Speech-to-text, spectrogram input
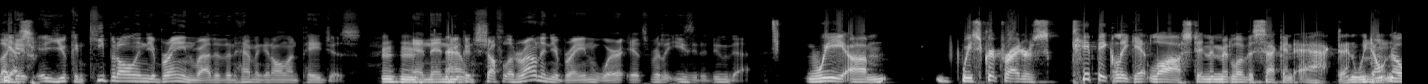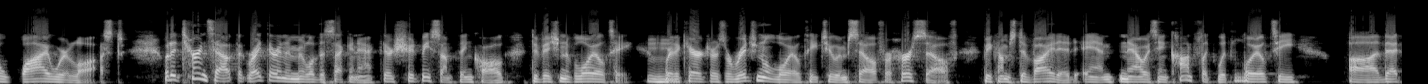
Like yes. it, you can keep it all in your brain rather than having it all on pages. Mm-hmm. And then you can shuffle it around in your brain where it's really easy to do that. We, um, we script writers typically get lost in the middle of the second act and we mm-hmm. don't know why we're lost. But it turns out that right there in the middle of the second act, there should be something called division of loyalty, mm-hmm. where the character's original loyalty to himself or herself becomes divided and now is in conflict with loyalty uh, that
